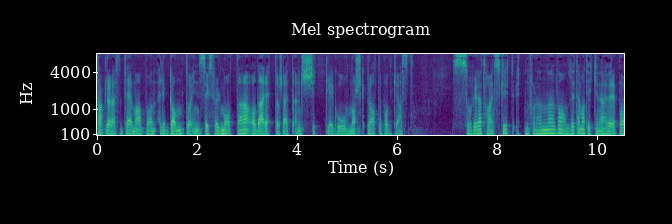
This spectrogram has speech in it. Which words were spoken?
takler dette temaet på en elegant og innsiktsfull måte, og det er rett og slett en skikkelig god norsk pratepodkast så vil jeg ta et skritt utenfor den vanlige tematikken jeg hører på,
